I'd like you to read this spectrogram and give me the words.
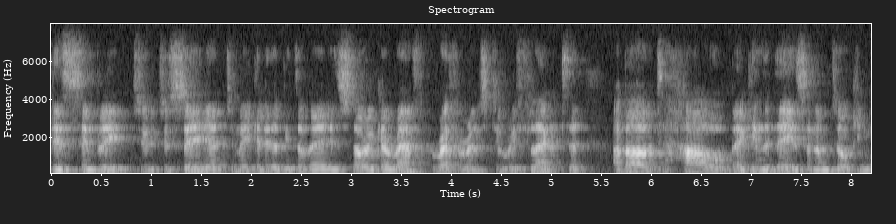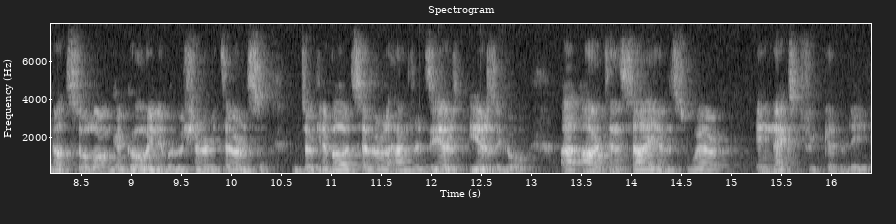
this simply to, to say, uh, to make a little bit of a historical ref- reference, to reflect about how back in the days, and I'm talking not so long ago in evolutionary terms, I'm talking about several hundred years, years ago, uh, art and science were inextricably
